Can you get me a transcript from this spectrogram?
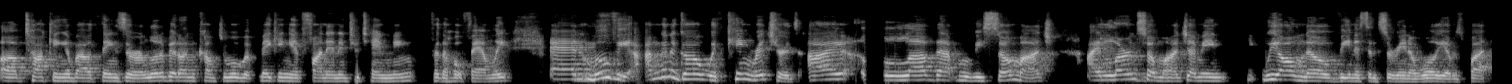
of talking about things that are a little bit uncomfortable, but making it fun and entertaining for the whole family. And movie, I'm going to go with King Richards. I love that movie so much. I learned so much. I mean, we all know Venus and Serena Williams, but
